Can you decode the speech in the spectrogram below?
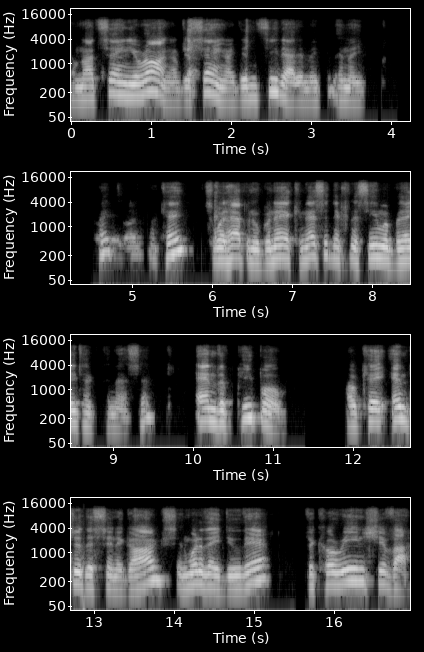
I'm not saying you're wrong. I'm just saying I didn't see that in the in the right. Okay. So what happened? Nichnasin LeBeit HaKnesset, and the people, okay, enter the synagogues, and what do they do there? The Korin Shiva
